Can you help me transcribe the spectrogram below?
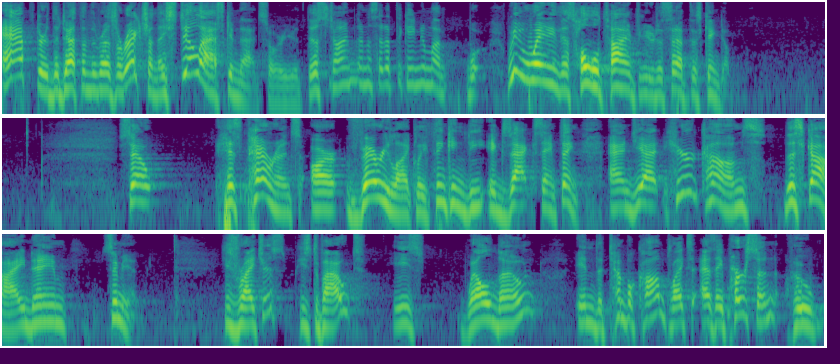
after the death and the resurrection. They still ask him that. So are you at this time going to set up the kingdom? I'm, we've been waiting this whole time for you to set up this kingdom. So his parents are very likely thinking the exact same thing. And yet here comes this guy named Simeon. He's righteous, he's devout, he's well known in the temple complex as a person who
